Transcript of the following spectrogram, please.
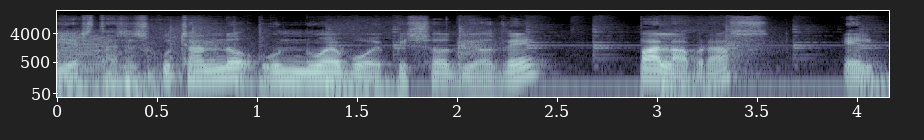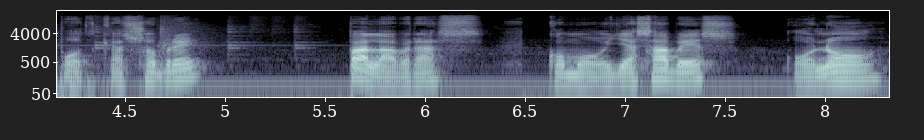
y estás escuchando un nuevo episodio de Palabras, el podcast sobre palabras. Como ya sabes, o no,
